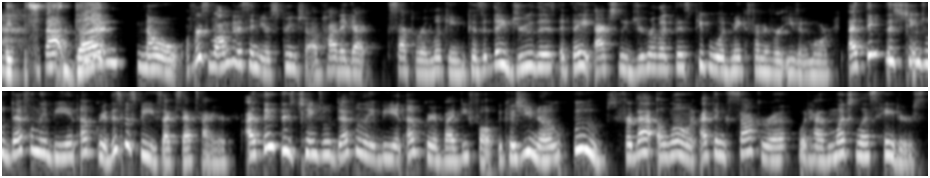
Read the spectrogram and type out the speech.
it's not done. No, first of all, I'm gonna send you a screenshot of how they got Sakura looking because if they drew this, if they actually drew her like this, people would make fun of her even more. I think this change will definitely be an upgrade. This must be like satire. I think this change will definitely be an upgrade by default because you know, boobs. For that alone, I think Sakura would have much less haters.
